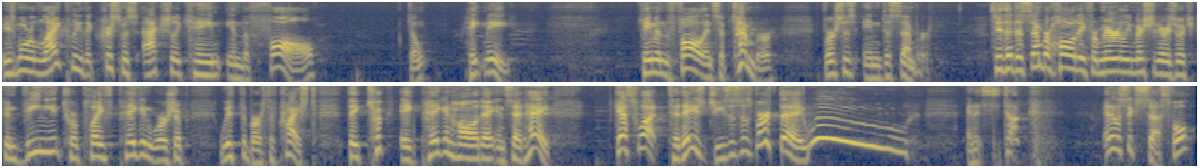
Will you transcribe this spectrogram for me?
it is more likely that Christmas actually came in the fall. Don't hate me. Came in the fall in September versus in December. See, the December holiday for merely missionaries was convenient to replace pagan worship with the birth of Christ. They took a pagan holiday and said, hey, guess what? Today's Jesus' birthday. Woo! And it stuck. And it was successful.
